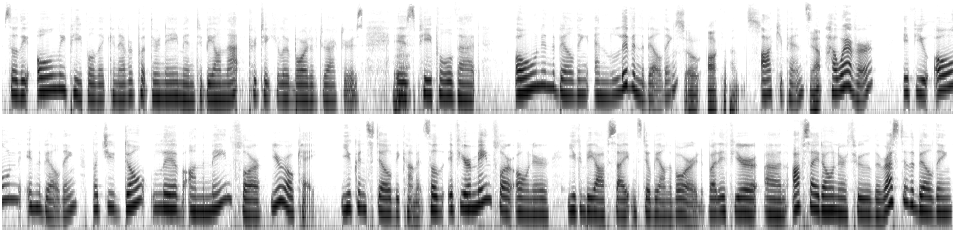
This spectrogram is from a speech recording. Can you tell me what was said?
So the only people that can ever put their name in to be on that particular board of directors uh-huh. is people that own in the building and live in the building, So, occupants. occupants. Yeah. However, if you own in the building but you don't live on the main floor, you're okay. You can still become it. So if you're a main floor owner, you can be offsite and still be on the board. But if you're an offsite owner through the rest of the building,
